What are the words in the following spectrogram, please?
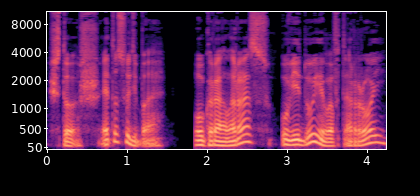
Что ж, это судьба. Украл раз, уведу его второй.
